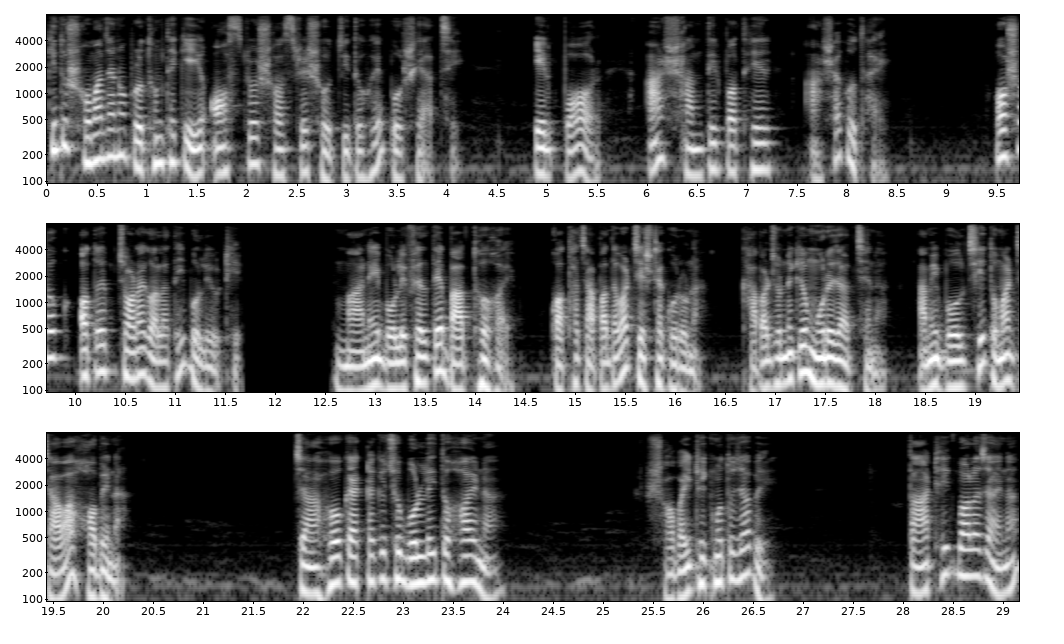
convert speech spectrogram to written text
কিন্তু সোমা যেন প্রথম থেকেই অস্ত্র শস্ত্রে সজ্জিত হয়ে বসে আছে। এরপর আর শান্তির পথের আশা কোথায়? অশোক অতএব চড়া গলাতেই বলে ওঠে মানে বলে ফেলতে বাধ্য হয়। কথা চাপা দেওয়ার চেষ্টা করো না। খাবার জন্য কেউ মরে যাচ্ছে না। আমি বলছি তোমার যাওয়া হবে না। যা হোক একটা কিছু বললেই তো হয় না। সবাই ঠিকমতো যাবে? তা ঠিক বলা যায় না।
